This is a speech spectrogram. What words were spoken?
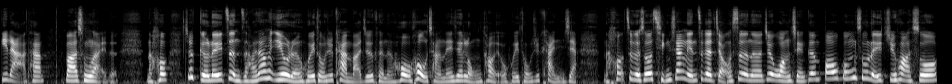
吉达他发出来的。然后就隔了一阵子，好像也有人回头去看吧，就是可能后后场那些龙套有回头去看一下。然后这个时候秦香莲这个角色呢，就往前跟包公说了一句话，说。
